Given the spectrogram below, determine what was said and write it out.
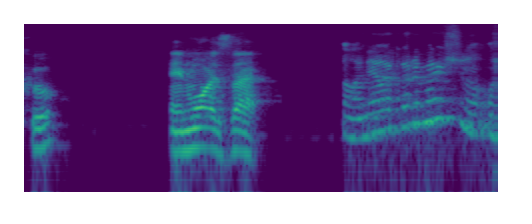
Cool. And why is that? Oh, now I got emotional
